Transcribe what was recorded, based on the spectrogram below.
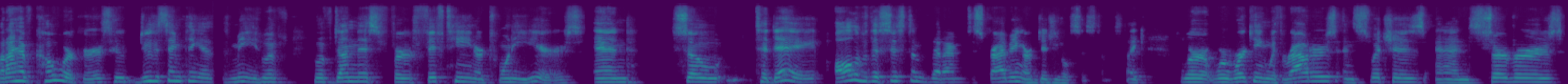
but I have coworkers who do the same thing as me, who have, who have done this for 15 or 20 years. And so today, all of the systems that I'm describing are digital systems. Like we're, we're working with routers and switches and servers,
